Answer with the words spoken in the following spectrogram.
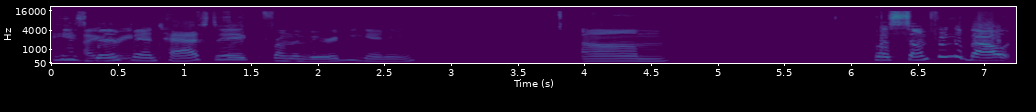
he's I been agree. fantastic from the very beginning. Um, but something about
